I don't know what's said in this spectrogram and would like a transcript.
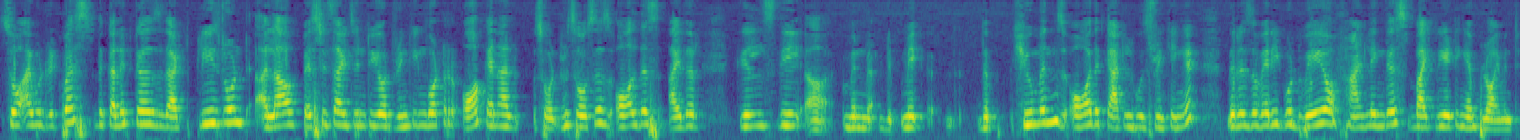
So I would request the collectors that please don't allow pesticides into your drinking water or canal so- resources. All this either kills the, uh, make the humans or the cattle who's drinking it. There is a very good way of handling this by creating employment.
